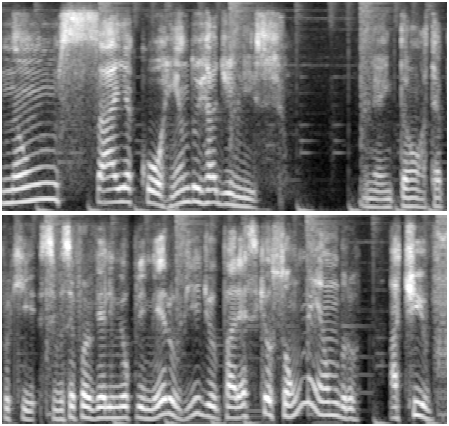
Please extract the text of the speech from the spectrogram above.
não saia correndo já de início. Né? Então, até porque se você for ver ali meu primeiro vídeo, parece que eu sou um membro ativo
